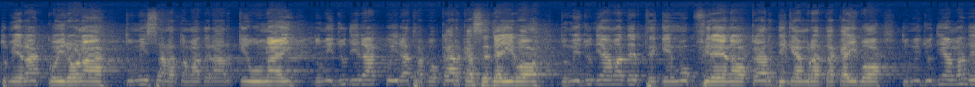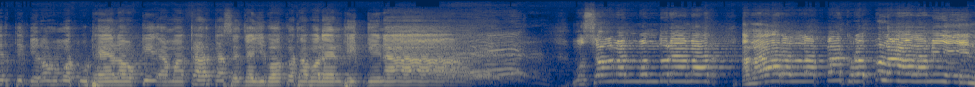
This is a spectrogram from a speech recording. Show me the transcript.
তুমি রাগ কইরো না। তুমি ছাড়া তোমাদের আর কেউ নাই। তুমি যদি রাগ কইরা থাকো, কার কাছে যাইব? তুমি যদি আমাদের থেকে মুখ ফিরে নাও, কার দিকে আমরা তাকাইব? তুমি যদি আমাদের থেকে রহমত উঠে নাও, কে আমার কার কাছে যাইব? কথা বলেন ঠিক কিনা? মুসলমান বন্ধুরা আমার আমার আল্লাহ পাক রব্বুল আলামিন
